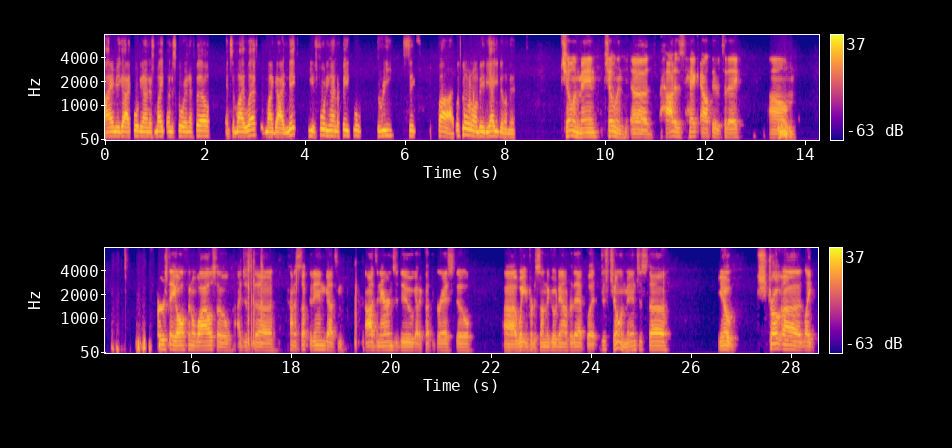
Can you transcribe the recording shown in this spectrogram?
I am your guy, 49ers Mike underscore NFL. And to my left is my guy Nick. He is 49er Faithful 365. What's going on, baby? How you doing, man? Chilling, man. Chilling. Uh, hot as heck out there today. Um, first day off in a while, so I just uh, kind of sucked it in. Got some odds and errands to do. Got to cut the grass still. Uh, waiting for the sun to go down for that, but just chilling, man. Just uh, you know, stro- uh, like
